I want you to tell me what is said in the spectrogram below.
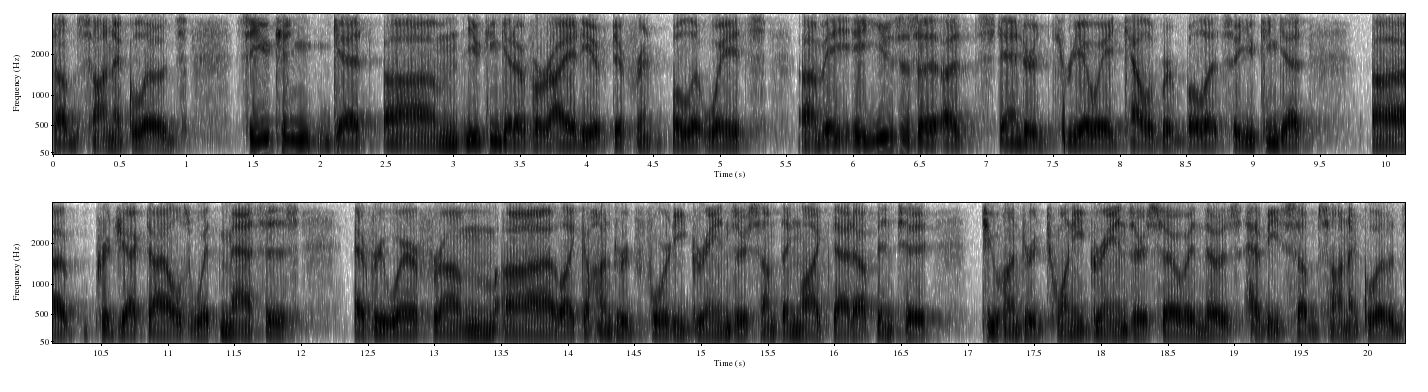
subsonic loads. So you can get um, you can get a variety of different bullet weights. Um, it, it uses a, a standard 308 caliber bullet, so you can get uh, projectiles with masses everywhere from uh, like 140 grains or something like that up into 220 grains or so in those heavy subsonic loads.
